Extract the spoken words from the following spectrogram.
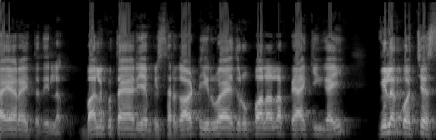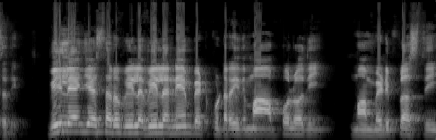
తయారవుతుంది వీళ్ళకు. బల్క్ తయారు చేపిస్తారు కాబట్టి ఇరవై ఐదు రూపాయలలో ప్యాకింగ్ అయ్యి వీళ్ళకి వచ్చేస్తుంది. వీళ్ళు ఏం చేస్తారు? వీళ్ళ వీళ్ళ నేమ్ పెట్టుకుంటారు. ఇది మా అపోలోది మా మెడిప్లస్ది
